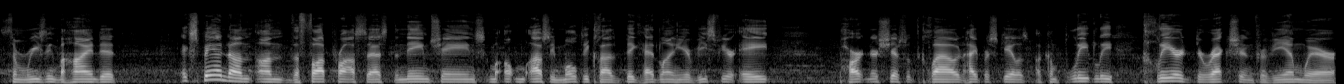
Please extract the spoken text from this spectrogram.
some reasoning behind it. Expand on, on the thought process, the name change, obviously multi-cloud, big headline here, vSphere 8, partnerships with cloud, hyperscalers, a completely clear direction for VMware.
